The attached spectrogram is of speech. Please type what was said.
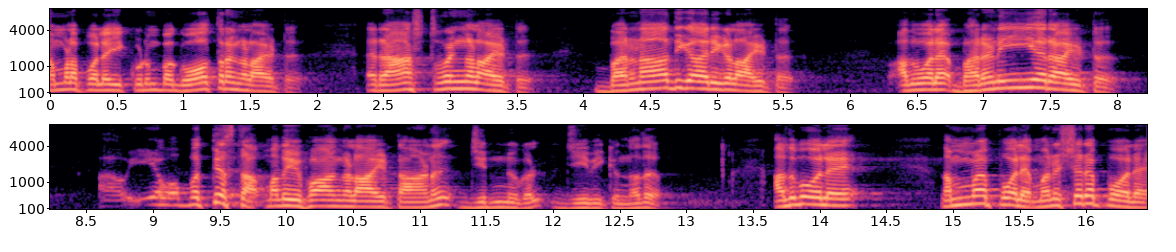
നമ്മളെപ്പോലെ ഈ കുടുംബ ഗോത്രങ്ങളായിട്ട് രാഷ്ട്രങ്ങളായിട്ട് ഭരണാധികാരികളായിട്ട് അതുപോലെ ഭരണീയരായിട്ട് വ്യത്യസ്ത മതവിഭാഗങ്ങളായിട്ടാണ് ജിന്നുകൾ ജീവിക്കുന്നത്. അതുപോലെ നമ്മളെപ്പോലെ മനുഷ്യരെപ്പോലെ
